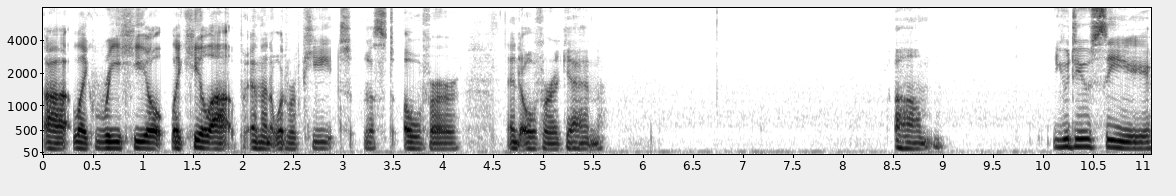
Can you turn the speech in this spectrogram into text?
uh like re-heal like heal up and then it would repeat just over and over again um you do see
